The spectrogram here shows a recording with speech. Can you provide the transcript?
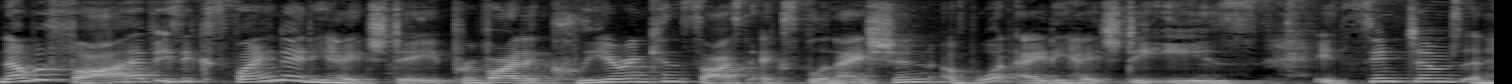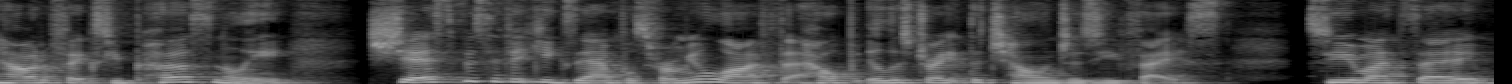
Number five is explain ADHD. Provide a clear and concise explanation of what ADHD is, its symptoms, and how it affects you personally. Share specific examples from your life that help illustrate the challenges you face. So you might say,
